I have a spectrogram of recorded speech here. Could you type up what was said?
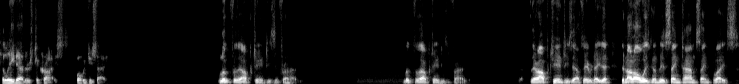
to lead others to Christ? What would you say? Look for the opportunities in front of you. Look for the opportunities in front of you. There are opportunities out there every day. They're not always going to be the same time, same place.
